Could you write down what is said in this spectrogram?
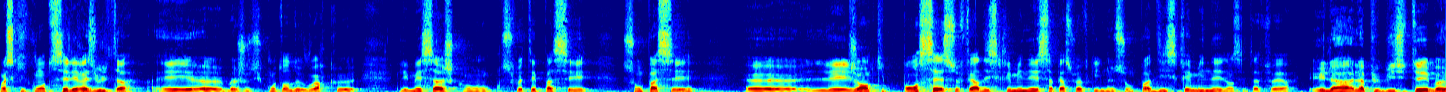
Moi, ce qui compte, c'est les résultats. Et euh, bah, je suis content de voir que les messages qu'on souhaitait passer sont passés. Euh, les gens qui pensaient se faire discriminer s'aperçoivent qu'ils ne sont pas discriminés dans cette affaire. Et la, la publicité, bah,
